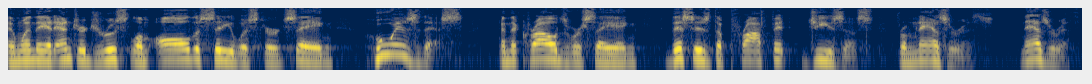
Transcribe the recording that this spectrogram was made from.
And when they had entered Jerusalem, all the city was stirred saying, who is this? And the crowds were saying, this is the prophet Jesus from Nazareth, Nazareth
